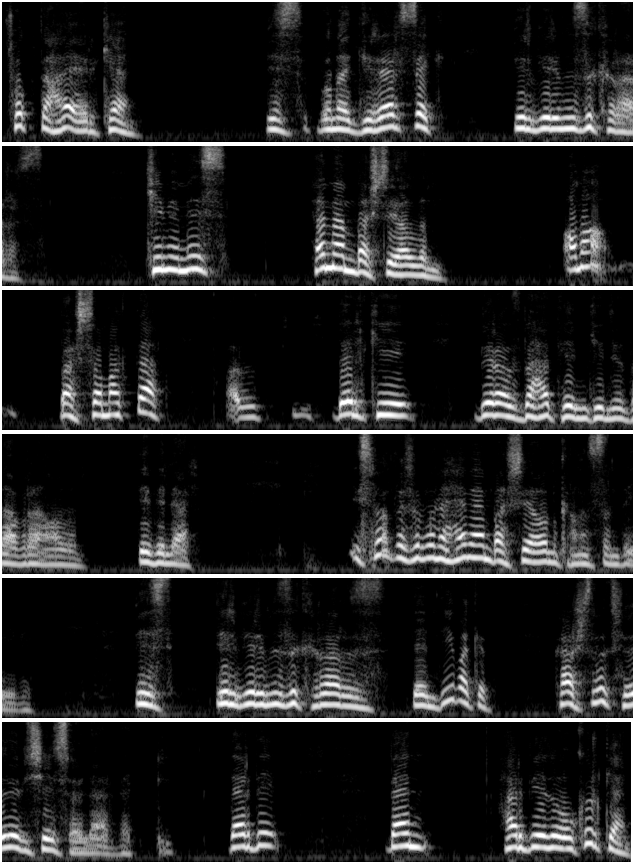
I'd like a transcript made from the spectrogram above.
çok daha erken biz buna girersek birbirimizi kırarız. Kimimiz hemen başlayalım. Ama başlamakta belki biraz daha temkinli davranalım dediler. İsmet Paşa buna hemen başlayalım kanısındaydı. Biz birbirimizi kırarız dendiği vakit karşılık şöyle bir şey söylerdi. Derdi ben Harbiye'de okurken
